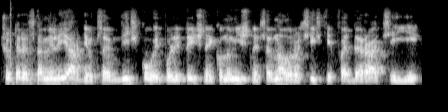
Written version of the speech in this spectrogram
400 мільярдів це військовий, політичний, економічний сигнал Російської Федерації.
